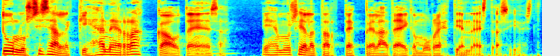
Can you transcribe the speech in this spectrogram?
tullut sisällekin hänen rakkauteensa. Eihän mun siellä tarvitse pelätä eikä murehtia näistä asioista.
